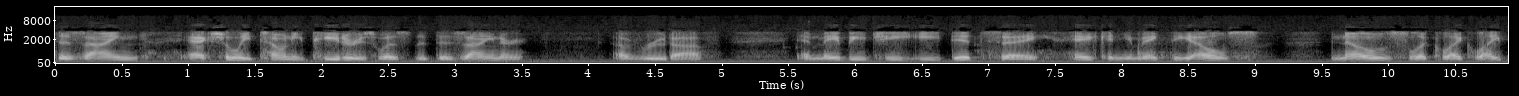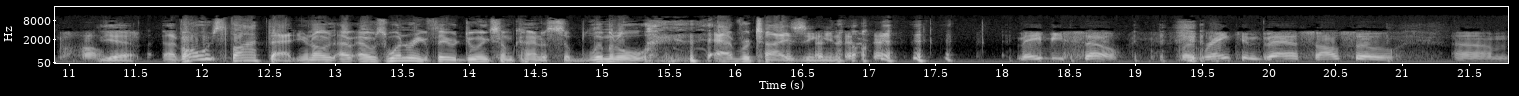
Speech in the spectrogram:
designed. Actually, Tony Peters was the designer of Rudolph, and maybe GE did say, "Hey, can you make the elves' nose look like light bulbs?" yeah? I've always thought that. You know, I, I was wondering if they were doing some kind of subliminal advertising. You know, Maybe so. But Rankin Bass also um,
